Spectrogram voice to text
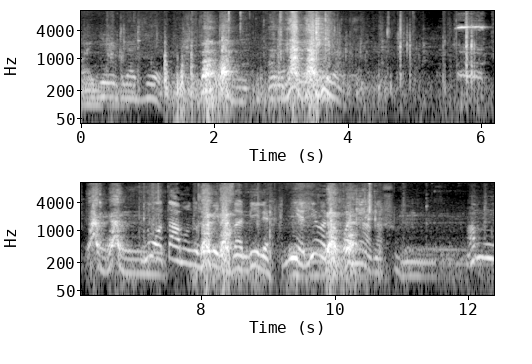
Пойди, Ну, вот там он уже, видишь, забили. Нет, дело-то понятно, что. А ну,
